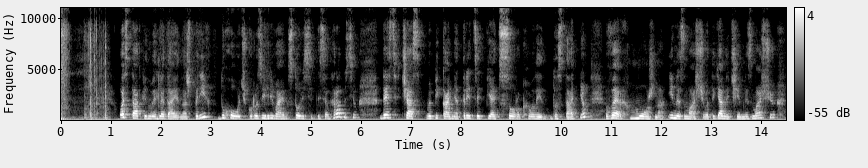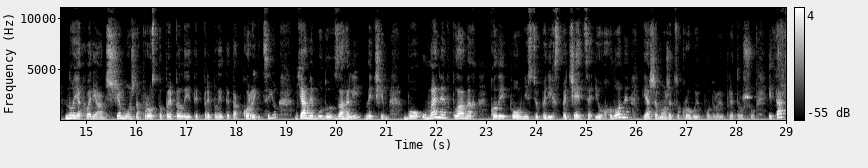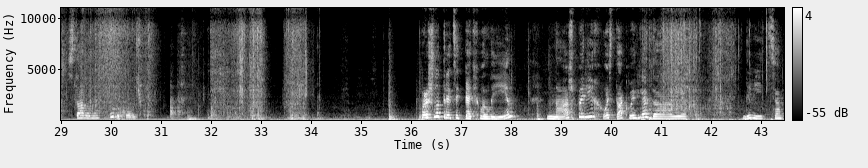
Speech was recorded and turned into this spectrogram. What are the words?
Ось так він виглядає наш пиріг. Духовочку розігріваємо 180 градусів. Десь час випікання 35-40 хвилин достатньо. Верх можна і не змащувати. Я нічим не змащую, але як варіант ще можна просто припилити, припилити так корицею. Я не буду взагалі нічим. Бо у мене в планах, коли повністю пиріг спечеться і охолоне, я ще може цукровою пудрою притрушу. І так ставимо у духовочку. Пройшло 35 хвилин. Наш пиріг ось так виглядає. Дивіться.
